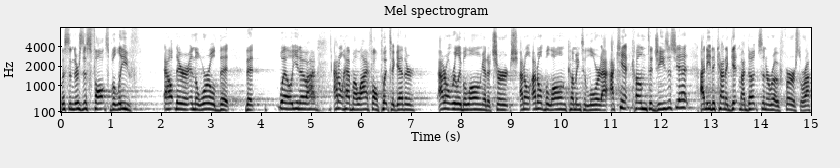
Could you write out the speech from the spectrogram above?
Listen, there's this false belief out there in the world that, that well, you know, I, I don't have my life all put together. I don't really belong at a church. I don't, I don't belong coming to the Lord. I, I can't come to Jesus yet. I need to kind of get my ducks in a row first, or I,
